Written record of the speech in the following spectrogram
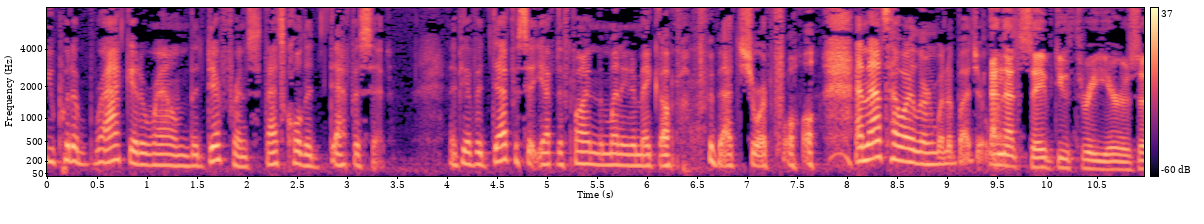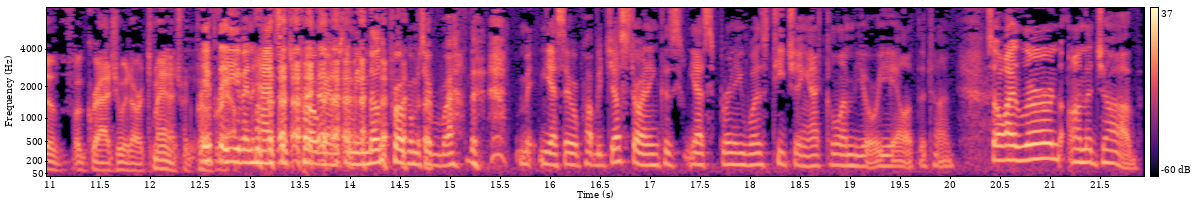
You put a bracket around the difference, that's called a deficit. If you have a deficit, you have to find the money to make up for that shortfall. And that's how I learned what a budget was. And that saved you three years of a graduate arts management program. if they even had such programs. I mean, those programs are rather, yes, they were probably just starting because, yes, Bernie was teaching at Columbia or Yale at the time. So I learned on the job.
